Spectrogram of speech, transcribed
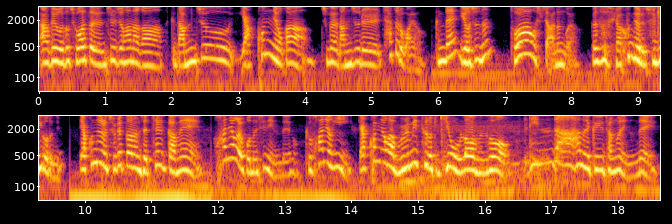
아 그리고 또 좋았던 연출 중 하나가 그 남주 약혼녀가 중간에 남주를 찾으러 와요. 근데 여주는 돌아가고 싶지 않은 거야. 그래서 약혼녀를 죽이거든요. 약혼녀를 죽였다는 죄책감에 환영을 보는 씬이 있는데요. 그 환영이 약혼녀가 물 밑으로 이렇게 기어 올라오면서 린다 하는 그 장면이 있는데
